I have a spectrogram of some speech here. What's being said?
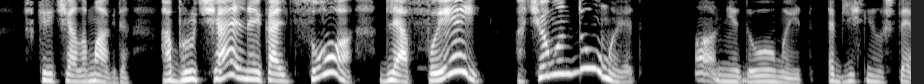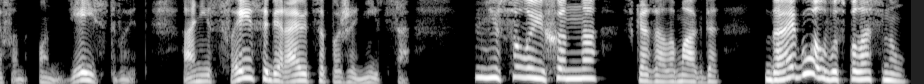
— вскричала Магда. «Обручальное кольцо для Фэй? О чем он думает?» «Он не думает», — объяснил Штефан. «Он действует. Они с Фэй собираются пожениться». «Неслыханно», — сказала Магда. «Дай голову сполосну».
